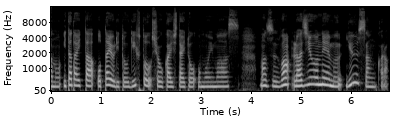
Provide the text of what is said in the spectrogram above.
あの、いただいたお便りとギフトを紹介したいと思います。まずは、ラジオネームゆうさんから、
